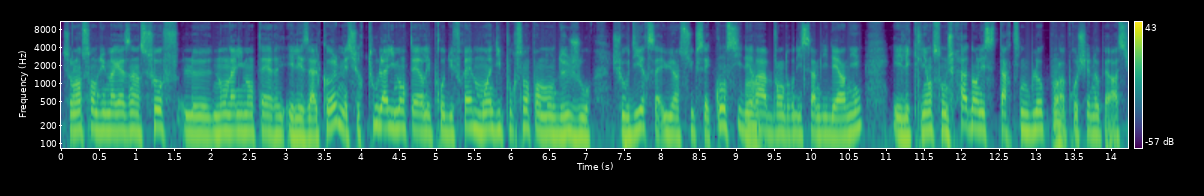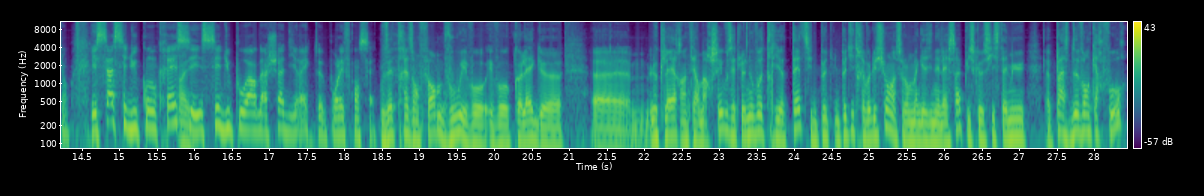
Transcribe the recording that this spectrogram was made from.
sur l'ensemble du magasin sauf le non alimentaire et les alcools, mais surtout l'alimentaire, les produits frais, moins 10% pendant deux jours. Je peux vous dire, ça a eu un succès considérable mmh. vendredi, samedi dernier, et les clients sont déjà dans les starting blocks pour mmh. la prochaine opération. Et ça, c'est du concret, oui. c'est du pouvoir d'achat direct pour les Français. Vous êtes très en forme, vous et vos, et vos collègues euh, Leclerc, Intermarché. Vous êtes le nouveau trio de tête. C'est une, une, petite révolution, hein, selon le magazine LSA, puisque Système U passe devant Carrefour.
